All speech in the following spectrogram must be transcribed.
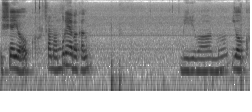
bir şey yok. Tamam buraya bakalım. Biri var mı? Yok.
